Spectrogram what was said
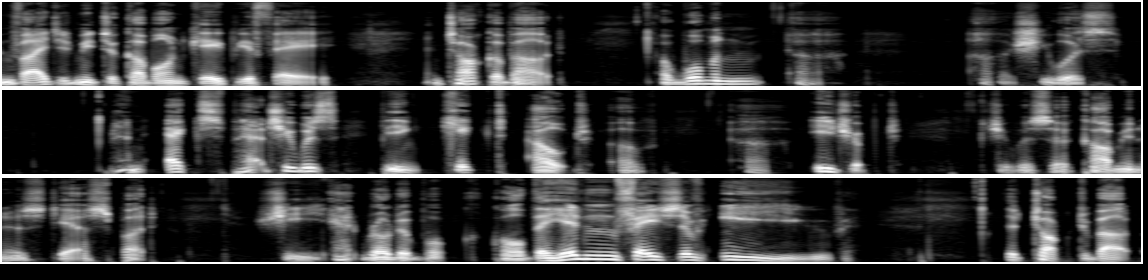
invited me to come on KPFA and talk about a woman. Uh, uh, she was an expat. She was being kicked out of uh, Egypt. She was a communist, yes, but she had wrote a book called The Hidden Face of Eve that talked about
